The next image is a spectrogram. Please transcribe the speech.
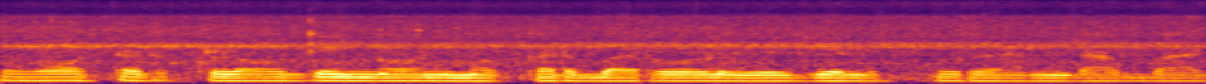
Water clogging on Makarba road, Vijalpur, Ahmedabad.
